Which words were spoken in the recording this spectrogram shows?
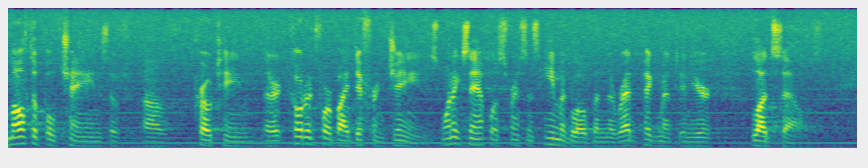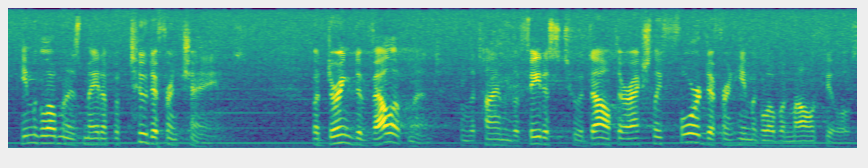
multiple chains of, of protein that are coded for by different genes. One example is, for instance, hemoglobin, the red pigment in your blood cells. Hemoglobin is made up of two different chains. But during development, from the time of the fetus to adult, there are actually four different hemoglobin molecules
